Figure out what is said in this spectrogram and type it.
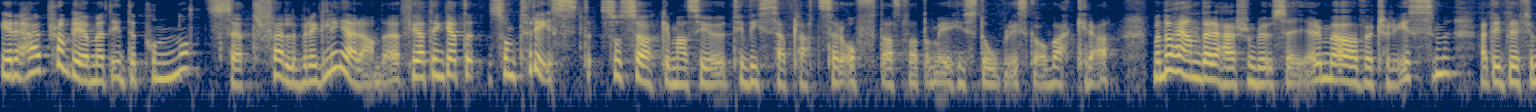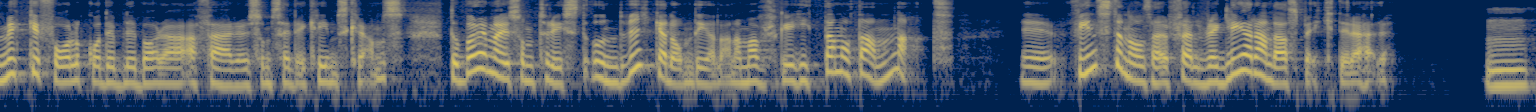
Är det här problemet inte på något sätt självreglerande? För jag tänker att som turist så söker man sig ju till vissa platser oftast för att de är historiska och vackra. Men då händer det här som du säger med överturism, att det blir för mycket folk och det blir bara affärer som säljer krimskrams. Då börjar man ju som turist undvika de delarna, man försöker hitta något annat. Eh, finns det någon så här självreglerande aspekt i det här? Mm.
